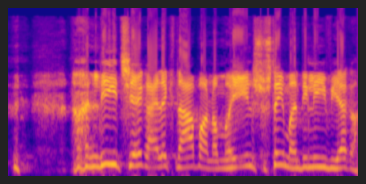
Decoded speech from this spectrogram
når han lige tjekker alle knapperne, om hele systemerne de lige virker.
